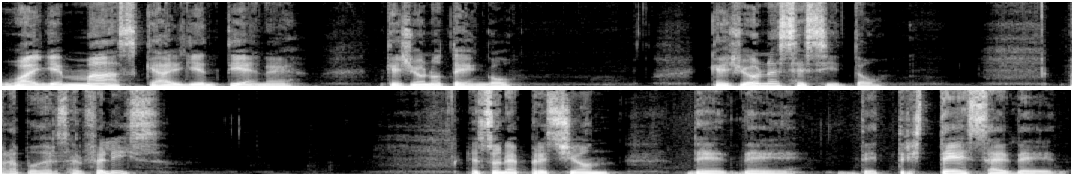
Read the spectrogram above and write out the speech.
o alguien más que alguien tiene que yo no tengo, que yo necesito para poder ser feliz. Es una expresión de, tristeza y de,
